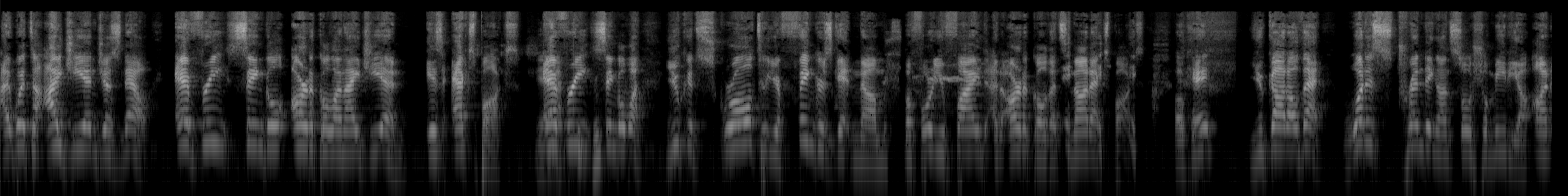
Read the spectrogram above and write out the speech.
I went to IGN just now. Every single article on IGN is Xbox. Yeah. Every single one. You could scroll till your fingers get numb before you find an article that's not Xbox. Okay? You got all that. What is trending on social media on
